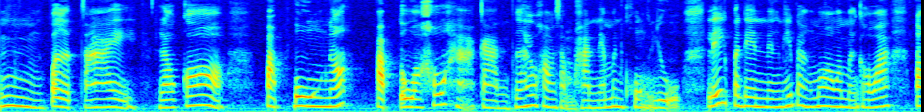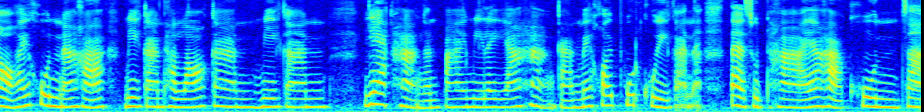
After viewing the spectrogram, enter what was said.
อืมเปิดใจแล้วก็ปรับปรุงเนาะ ปรับตัวเข้าหากันเพื่อให้ความสัมพันธ์เนี้ยมันคงอยู่และอีกประเด็นหนึ่งที่บางมองมันเหมือนกับว่าต่อให้คุณนะคะ มีการทะเลาะกันมีการแยกห่างกันไป มีระยะห่างกันไม่ค่อยพูดคุยกันอะแต่สุดท้ายอะค่ะ คุณจะ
